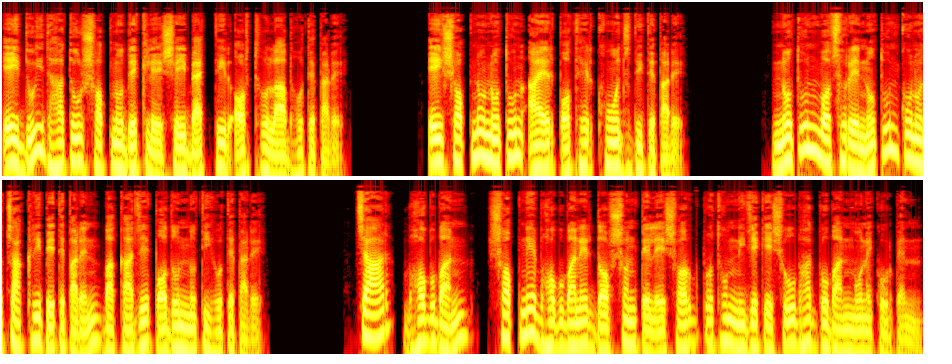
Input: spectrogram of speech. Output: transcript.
এই দুই ধাতুর স্বপ্ন দেখলে সেই ব্যক্তির অর্থ লাভ হতে পারে। এই স্বপ্ন নতুন আয়ের পথের খোঁজ দিতে পারে। নতুন বছরে নতুন কোনো চাকরি পেতে পারেন বা কাজে পদোন্নতি হতে পারে। চার, ভগবান, স্বপ্নে ভগবানের দর্শন পেলে সর্বপ্রথম নিজেকে সৌভাগ্যবান মনে করবেন।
